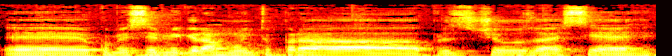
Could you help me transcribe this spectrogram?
é, eu comecei a migrar muito para os estilos OSR.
